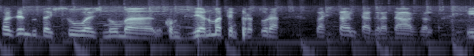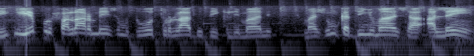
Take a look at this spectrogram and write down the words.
fazendo das suas numa, como dizia, numa temperatura bastante agradável. E, e, é por falar mesmo do outro lado de Quilimane, mas um bocadinho mais além,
